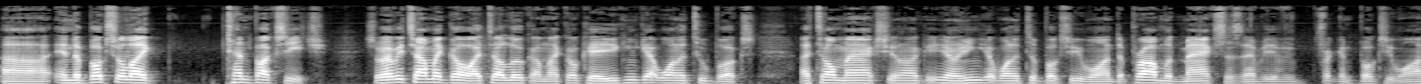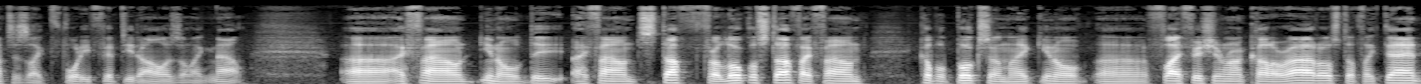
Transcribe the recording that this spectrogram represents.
uh, and the books are like ten bucks each. So every time I go, I tell Luke, I'm like, okay, you can get one or two books. I tell Max, you know, you know, you can get one or two books if you want. The problem with Max is every, every freaking books he wants is like forty, fifty dollars. I'm like, no. Uh, I found, you know, the I found stuff for local stuff. I found a couple books on like, you know, uh, fly fishing around Colorado, stuff like that.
